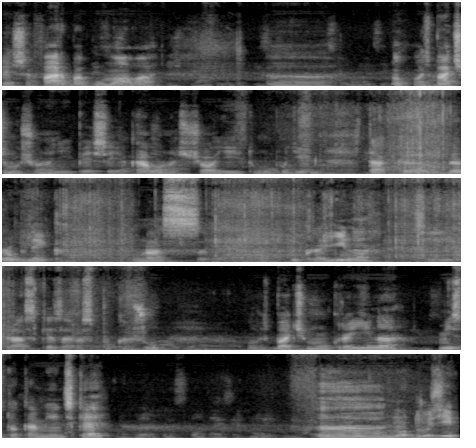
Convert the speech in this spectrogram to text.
пише фарба, гумова. Е, ну, ось бачимо, що на ній пише, яка вона, що і тому подібне. Так, е, виробник у нас Україна цієї краски. Зараз покажу. Ось бачимо Україна, місто Кам'янське. Е, ну, друзі,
